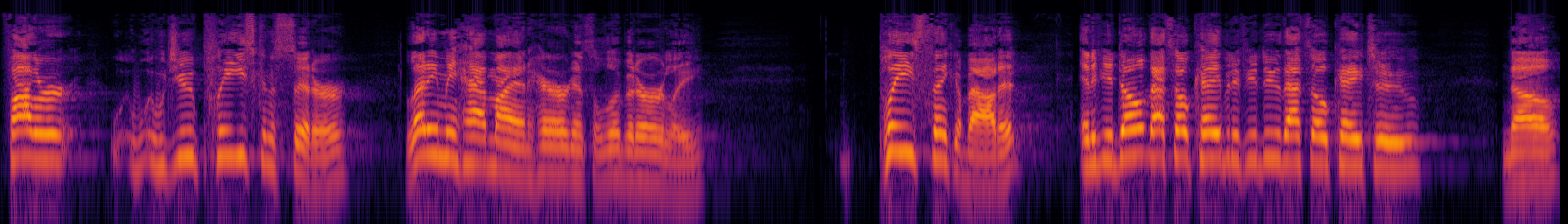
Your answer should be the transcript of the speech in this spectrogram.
Father, would you please consider letting me have my inheritance a little bit early? Please think about it. And if you don't, that's okay, but if you do, that's okay too. No,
